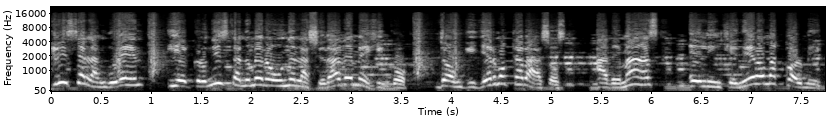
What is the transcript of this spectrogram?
Cristian Languren y el cronista número uno en la Ciudad de México, don Guillermo Cavazos, además el ingeniero McCormick.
